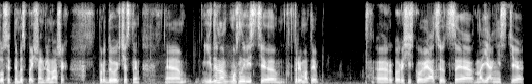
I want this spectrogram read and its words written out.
Досить небезпечно для наших передових частин. Єдина можливість втримати російську авіацію це наявність Е,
